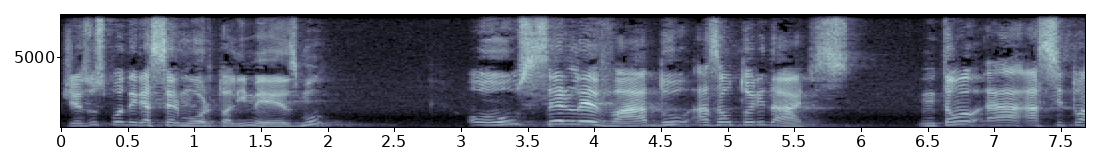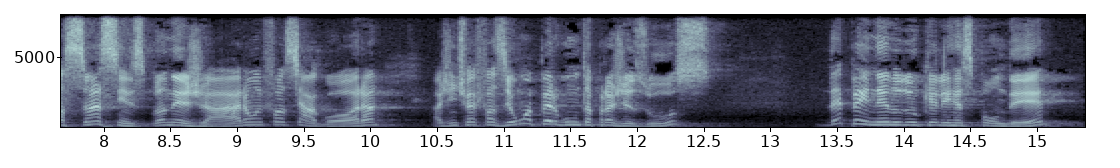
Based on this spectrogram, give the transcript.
Jesus poderia ser morto ali mesmo ou ser levado às autoridades. Então a, a situação é assim: eles planejaram e falaram assim: agora a gente vai fazer uma pergunta para Jesus, dependendo do que ele responder,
